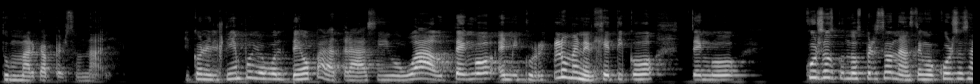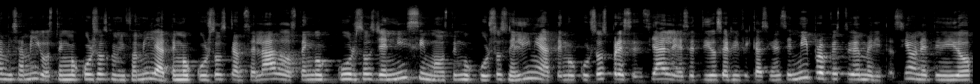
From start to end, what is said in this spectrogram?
tu marca personal. Y con el tiempo yo volteo para atrás y digo, wow, tengo en mi currículum energético, tengo cursos con dos personas, tengo cursos a mis amigos, tengo cursos con mi familia, tengo cursos cancelados, tengo cursos llenísimos, tengo cursos en línea, tengo cursos presenciales, he tenido certificaciones en mi propio estudio de meditación, he tenido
